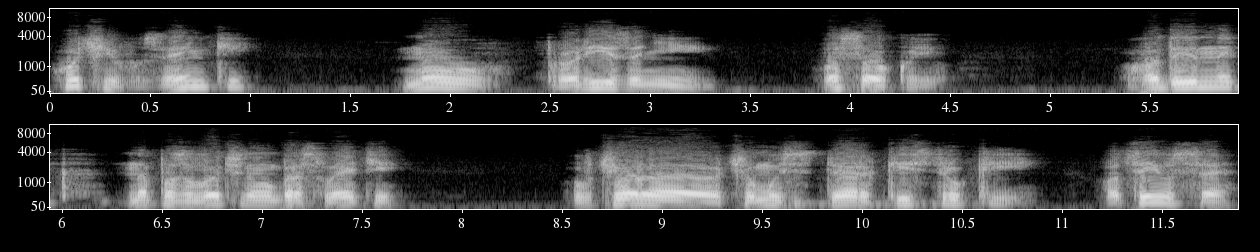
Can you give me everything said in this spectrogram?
поспіхом. Очі вузенькі, мов прорізані осокою. Годинник на позолоченому браслеті. Вчора чомусь тер кість руки. Оце й усе.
